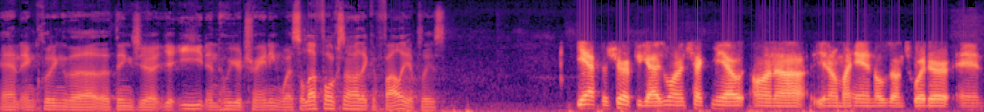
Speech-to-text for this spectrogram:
and including the, the things you, you eat and who you're training with. So let folks know how they can follow you, please. Yeah, for sure. If you guys want to check me out on, uh, you know, my handles on Twitter and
